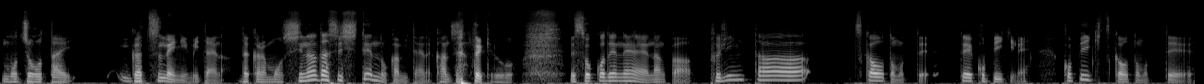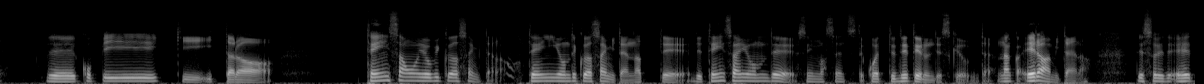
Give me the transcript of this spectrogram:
もう状態。が常にみたいな。だからもう品出ししてんのかみたいな感じなんだけど、そこでね、なんかプリンター使おうと思って、で、コピー機ね。コピー機使おうと思って、で、コピー機行ったら、店員さんを呼びくださいみたいな。店員呼んでくださいみたいになって、で、店員さん呼んで、すいませんっつって、こうやって出てるんですけど、みたいな。なんかエラーみたいな。で、それで、えー、っ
